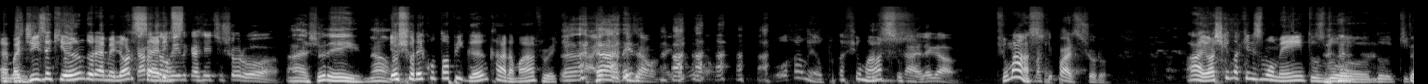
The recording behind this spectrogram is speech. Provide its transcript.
É, mas chorei. dizem que Andor é a melhor série. de- rindo que a gente chorou. Ah, chorei. Não. Eu chorei com Top Gun, cara, Maverick. Ah, aí também não, né? Porra, meu, puta filmaço. Ah, é legal. Filmaço. Mas que parte você chorou? Ah, eu acho que naqueles momentos do. do que, que-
